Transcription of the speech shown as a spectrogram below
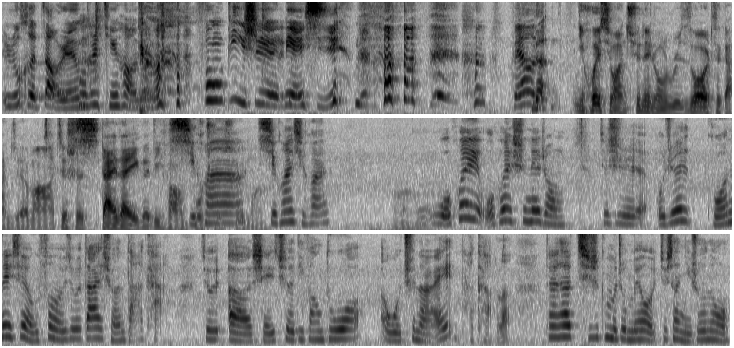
如何造人，不是挺好的吗？封闭式练习。不要。那你会喜欢去那种 resort 感觉吗？就是待在一个地方不出去喜欢？喜欢喜欢。我会我会是那种，就是我觉得国内现在有个氛围，就是大家喜欢打卡，就呃谁去的地方多，呃我去哪儿哎打卡了，但是他其实根本就没有，就像你说那种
